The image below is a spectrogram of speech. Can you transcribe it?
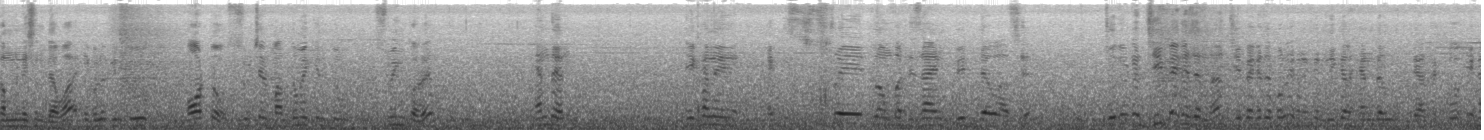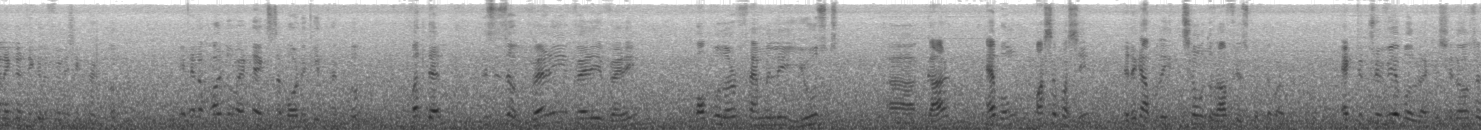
কম্বিনেশন দেওয়া। এগুলো কিন্তু অটো সুইচের মাধ্যমে কিন্তু সুইং করে। অ্যান্ড দেন এখানে একটি স্ট্রেট লম্বা ডিজাইন বিট দেওয়া আছে। যদিও এটা জি প্যাকেজের না জি প্যাকেজের ফলে এখানে একটা নিকেল হ্যান্ডেল দেওয়া থাকতো, এখানে একটা নিকেল ফিনিশিং থাকতো। এখানে হয়তো একটা এক্সট্রা বডি কিট থাকতো। But then this is a very very very popular family used car এবং পাশাপাশি এটাকে আপনার ইচ্ছে মতো রাফ ইউজ করতে পারবেন। একটি ট্রিভিয়া বলে রাখি, সেটা হচ্ছে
